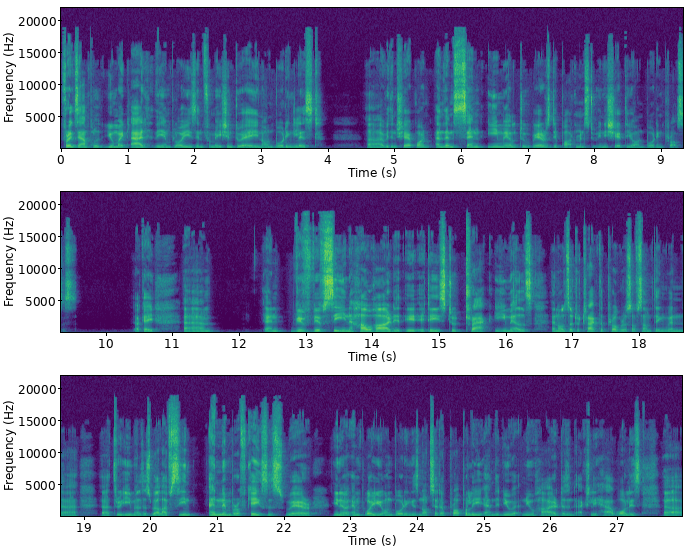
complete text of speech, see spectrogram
For example, you might add the employee's information to an onboarding list uh, within SharePoint and then send email to various departments to initiate the onboarding process. Okay. Um, and we've we've seen how hard it, it is to track emails and also to track the progress of something when uh, uh, through emails as well. I've seen a number of cases where you know employee onboarding is not set up properly and the new new hire doesn't actually have all his uh,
